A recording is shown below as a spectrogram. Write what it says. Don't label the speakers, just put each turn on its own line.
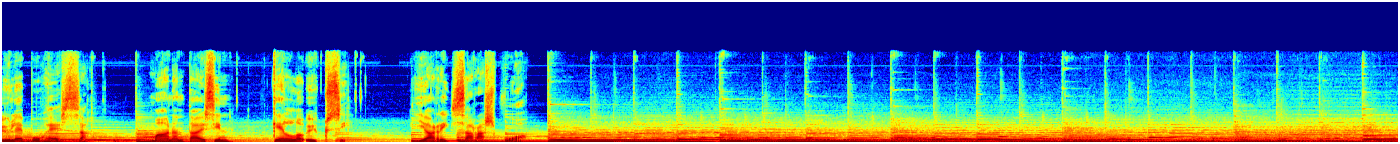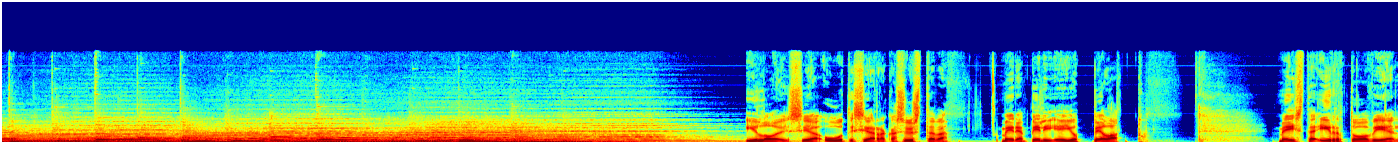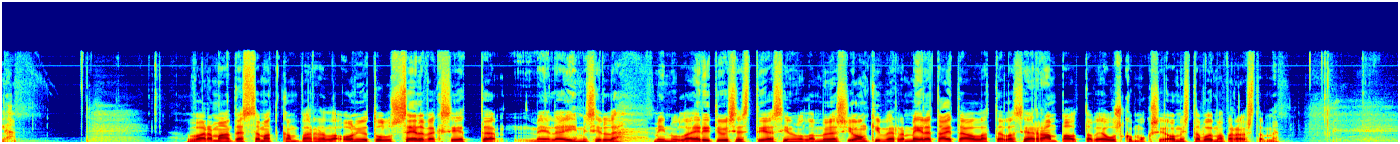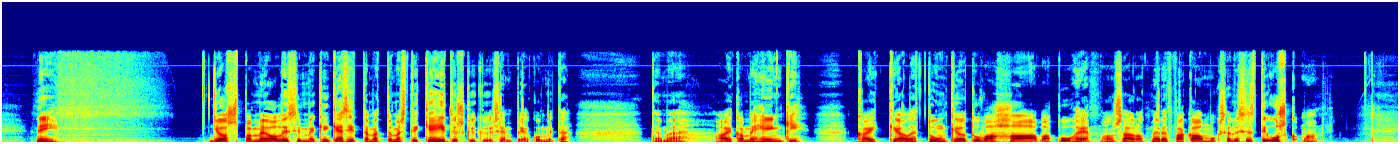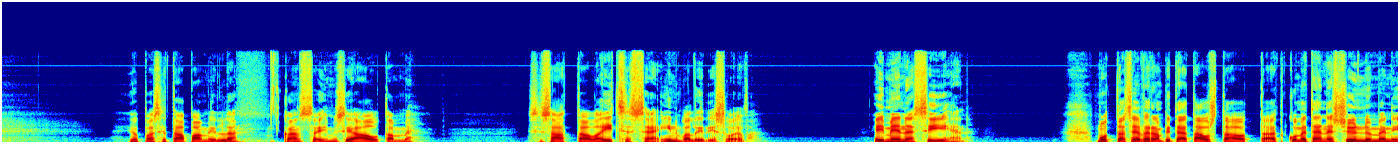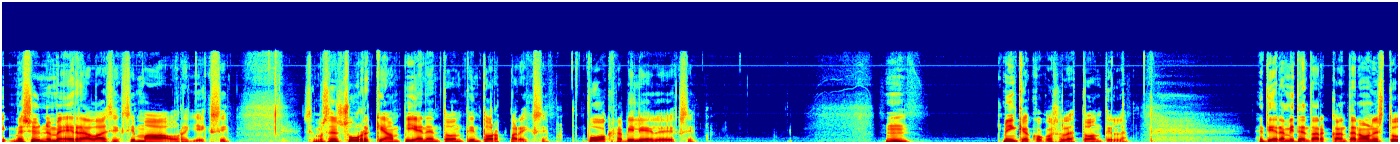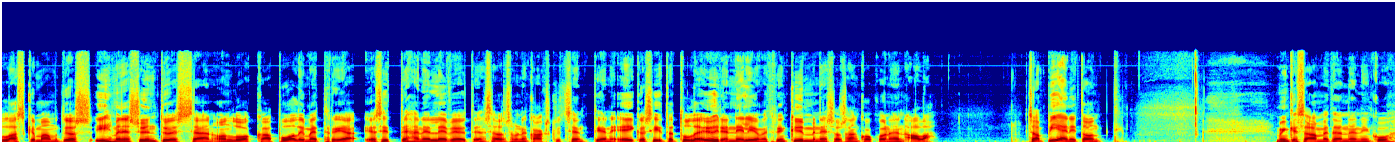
Yle puheessa. Maanantaisin kello yksi. Jari Sarasvuo.
Iloisia uutisia, rakas ystävä. Meidän peli ei ole pelattu. Meistä irtoa vielä. Varmaan tässä matkan varrella on jo tullut selväksi, että meillä ihmisillä, minulla erityisesti ja sinulla myös jonkin verran, meillä taitaa olla tällaisia rampauttavia uskomuksia omista voimavaroistamme. Niin. Jospa me olisimmekin käsittämättömästi kehityskykyisempiä kuin mitä tämä aikamme henki kaikkialle tunkeutuva haava puhe on saanut meidät vakaumuksellisesti uskomaan. Jopa se tapa, millä kanssaihmisiä autamme, se saattaa olla itsessään invalidisoiva. Ei mennä siihen. Mutta sen verran pitää taustaa ottaa, että kun me tänne synnymme, niin me synnymme eräänlaisiksi maaorjiksi, semmoisen surkean pienen tontin torppariksi, vuokraviljelijöiksi. Hmm. Minkä kokoiselle tontille? En tiedä, miten tarkkaan tämän onnistuu laskemaan, mutta jos ihminen syntyessään on luokkaa puoli metriä ja sitten hänen leveytensä on semmoinen 20 senttiä, niin eikö siitä tule yhden neliömetrin kymmenesosan kokoinen ala? Se on pieni tontti, minkä saamme tänne niin kuin,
